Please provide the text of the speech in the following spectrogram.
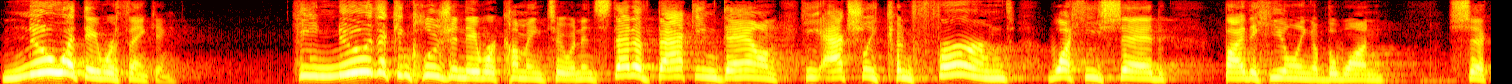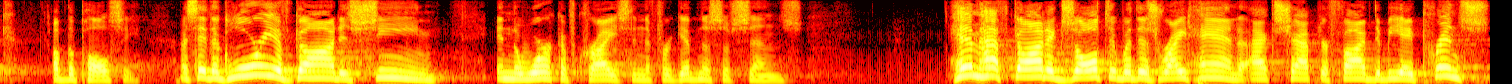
knew what they were thinking. He knew the conclusion they were coming to, and instead of backing down, he actually confirmed what he said by the healing of the one sick of the palsy. I say the glory of God is seen in the work of Christ in the forgiveness of sins. Him hath God exalted with his right hand, Acts chapter 5, to be a prince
